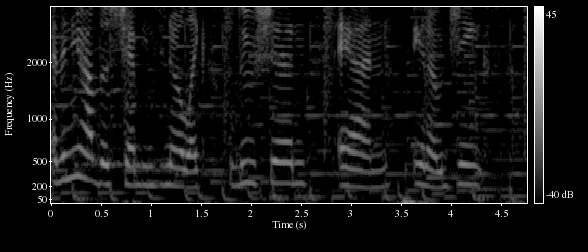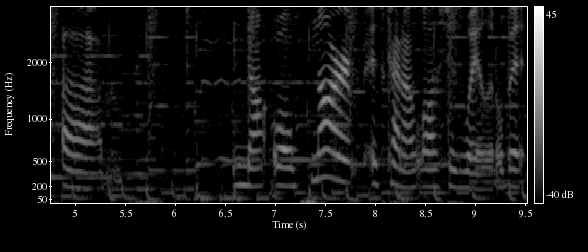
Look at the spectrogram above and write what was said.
And then you have those champions, you know, like Lucian and you know Jinx, um, not well, Gnar has kind of lost his way a little bit,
